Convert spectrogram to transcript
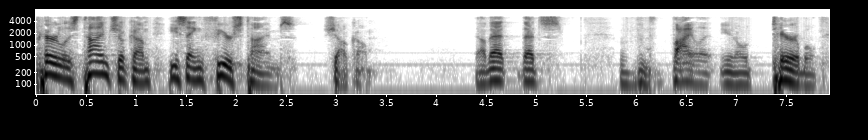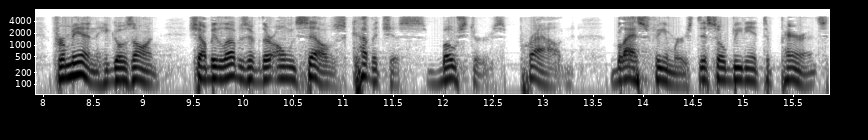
perilous times shall come, he's saying fierce times shall come. Now that that's violent, you know, terrible. For men, he goes on, shall be lovers of their own selves, covetous, boasters, proud, blasphemers, disobedient to parents,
